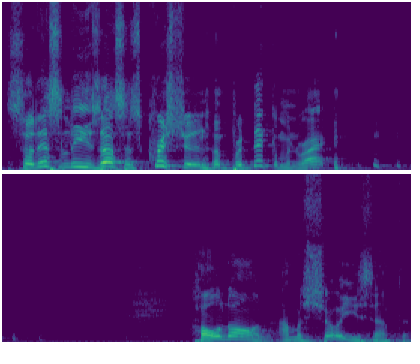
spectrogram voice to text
So this leaves us as Christians in a predicament, right? hold on. I'm going to show you something.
